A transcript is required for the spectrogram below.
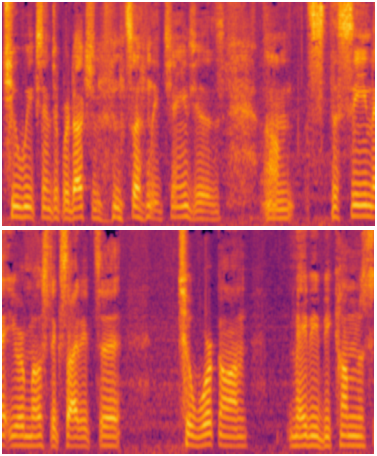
two weeks into production and suddenly changes. Um, the scene that you're most excited to to work on maybe becomes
